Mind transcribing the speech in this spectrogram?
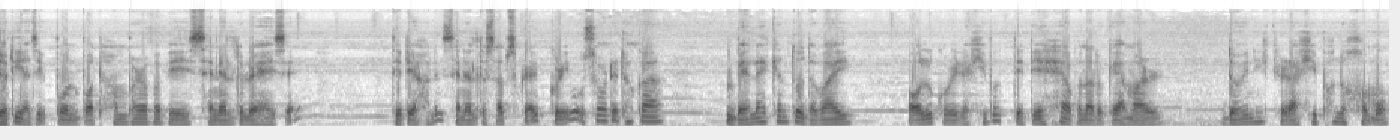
যদি আজি পোন প্ৰথমবাৰৰ বাবে এই চেনেলটোলৈ আহিছে তেতিয়াহ'লে চেনেলটো ছাবস্ক্ৰাইব কৰি ওচৰতে থকা বেল আইকনটো দবাই অল কৰি ৰাখিব তেতিয়াহে আপোনালোকে আমাৰ দৈনিক ৰাশিফলসমূহ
